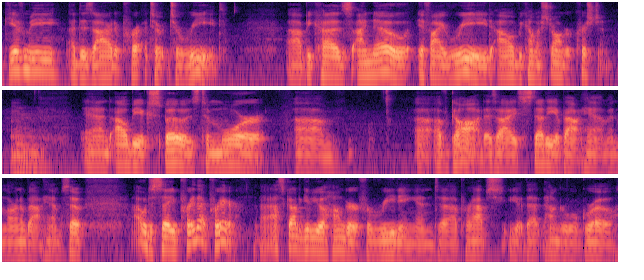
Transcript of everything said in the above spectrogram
give me a desire to pray, to to read uh, because I know if I read, I'll become a stronger Christian, and I'll be exposed to more um, uh, of God as I study about Him and learn about Him. So, I would just say, pray that prayer. Uh, ask God to give you a hunger for reading, and uh, perhaps you, that hunger will grow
